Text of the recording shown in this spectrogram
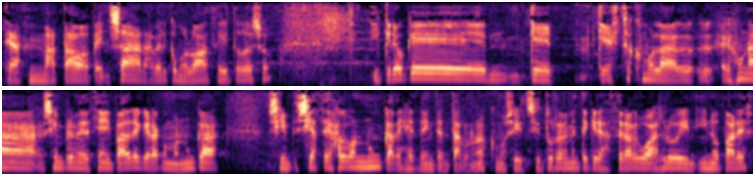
te has matado a pensar, a ver cómo lo haces y todo eso. Y creo que, que, esto es como la, es una, siempre me decía mi padre que era como nunca, si, si haces algo nunca dejes de intentarlo, ¿no? Es como si, si tú realmente quieres hacer algo, hazlo y, no pares.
